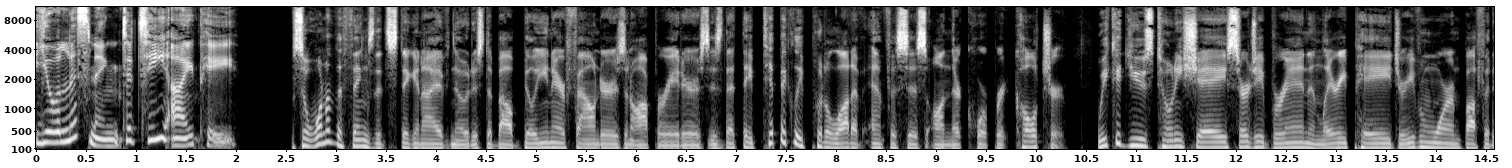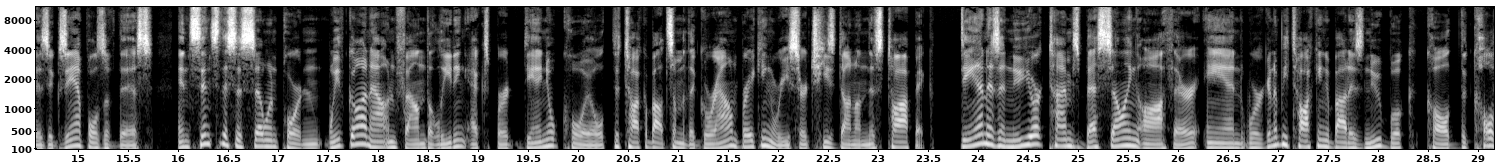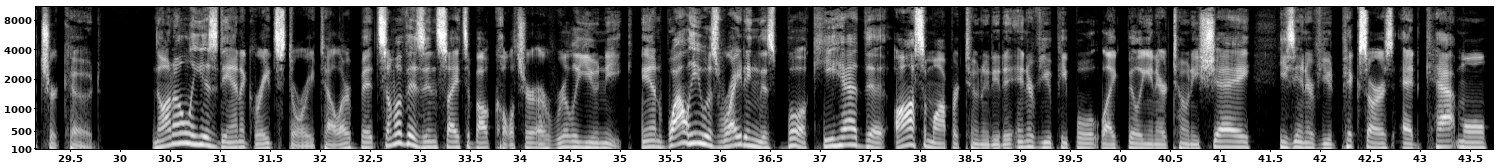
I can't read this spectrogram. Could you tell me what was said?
You're listening to TIP. So, one of the things that Stig and I have noticed about billionaire founders and operators is that they typically put a lot of emphasis on their corporate culture. We could use Tony Hsieh, Sergey Brin, and Larry Page, or even Warren Buffett as examples of this. And since this is so important, we've gone out and found the leading expert, Daniel Coyle, to talk about some of the groundbreaking research he's done on this topic. Dan is a New York Times bestselling author, and we're going to be talking about his new book called The Culture Code. Not only is Dan a great storyteller, but some of his insights about culture are really unique. And while he was writing this book, he had the awesome opportunity to interview people like billionaire Tony Hsieh. He's interviewed Pixar's Ed Catmull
